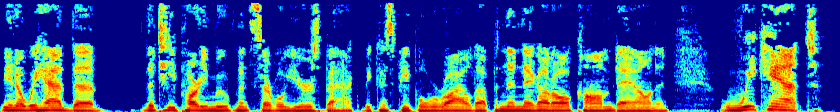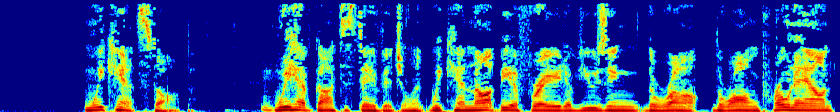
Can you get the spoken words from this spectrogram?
you know we had the the tea party movement several years back because people were riled up and then they got all calmed down and we can't we can't stop we have got to stay vigilant. We cannot be afraid of using the wrong, the wrong pronoun.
